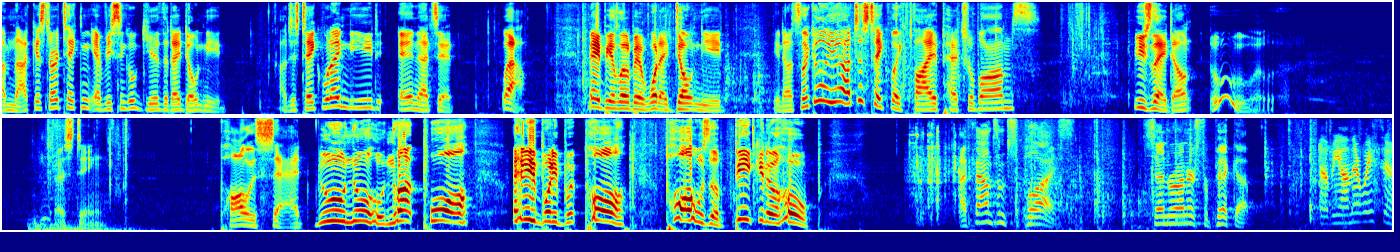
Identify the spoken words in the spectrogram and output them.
I'm not gonna start taking every single gear that I don't need. I'll just take what I need, and that's it. Well, maybe a little bit of what I don't need. You know, it's like, oh yeah, I'll just take like five petrol bombs. Usually I don't. Ooh. Interesting. Paul is sad. No, no, not Paul. Anybody but Paul. Paul was a beacon of hope. I found some supplies. Send runners for pickup. They'll be on their way soon.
